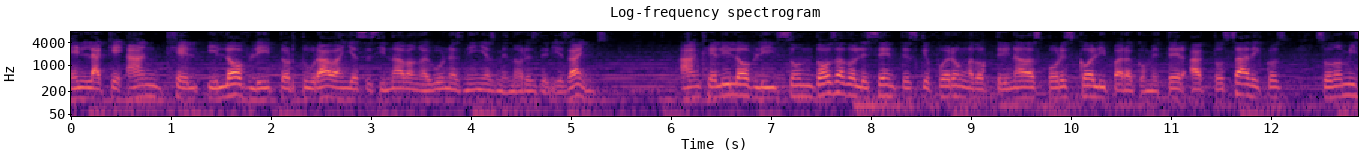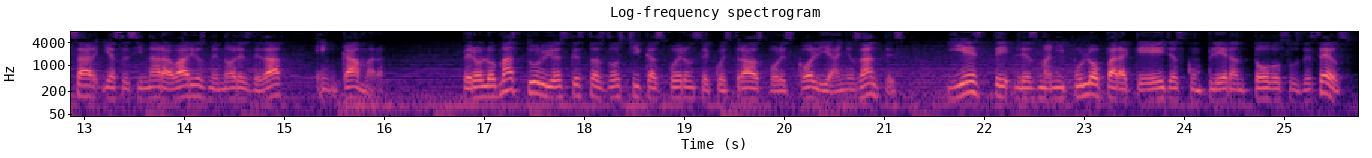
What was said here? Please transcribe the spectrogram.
en la que Angel y Lovely torturaban y asesinaban a algunas niñas menores de 10 años. Angel y Lovely son dos adolescentes que fueron adoctrinadas por Scully para cometer actos sádicos, sodomizar y asesinar a varios menores de edad en cámara. Pero lo más turbio es que estas dos chicas fueron secuestradas por Scully años antes, y este les manipuló para que ellas cumplieran todos sus deseos.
